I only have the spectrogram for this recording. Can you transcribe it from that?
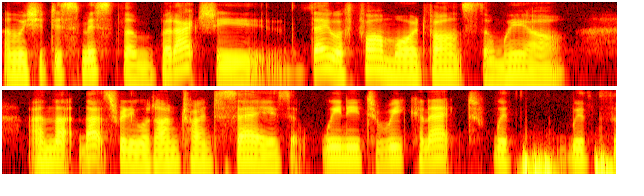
and we should dismiss them. But actually they were far more advanced than we are and that that's really what I'm trying to say is that we need to reconnect with with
